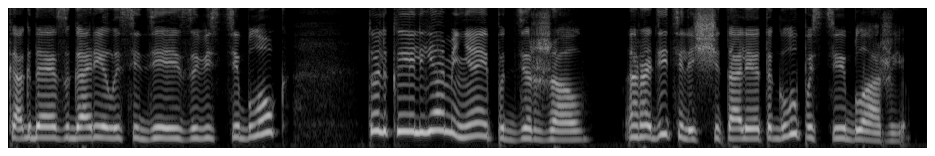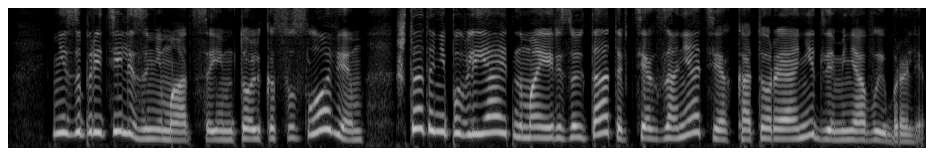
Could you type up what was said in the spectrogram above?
Когда я загорелась идеей завести блог, только Илья меня и поддержал. Родители считали это глупостью и блажью. Не запретили заниматься им только с условием, что это не повлияет на мои результаты в тех занятиях, которые они для меня выбрали.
